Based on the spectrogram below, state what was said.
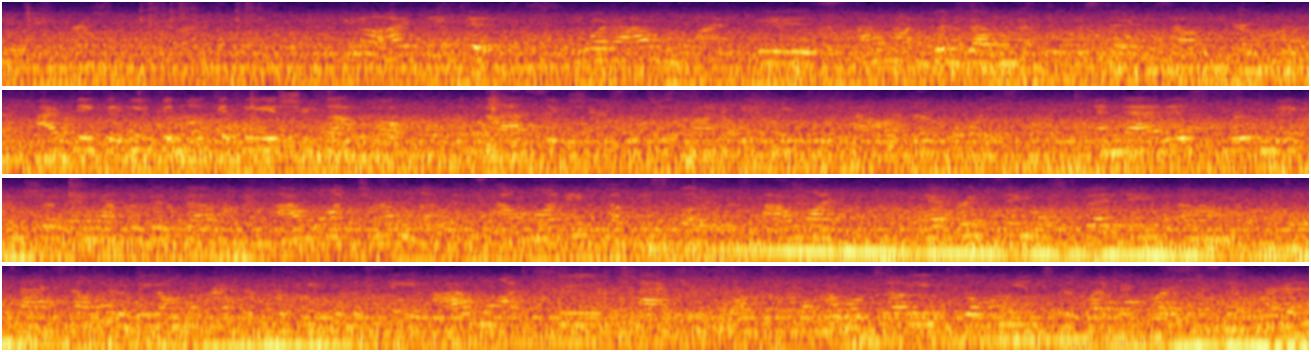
you and Church? You know, I think that what I want is I want good government for the state of South Carolina. I think that you can look at the issues I've fought I want every single spending um, tax dollar to be on the record for people to see. I want true tax reform. I will tell you, going into the budget crisis that we're in,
